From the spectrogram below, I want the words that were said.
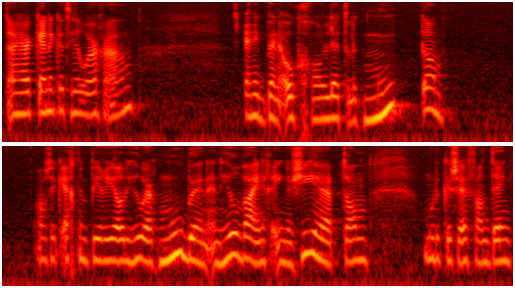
Daar herken ik het heel erg aan. En ik ben ook gewoon letterlijk moe dan. Als ik echt een periode heel erg moe ben en heel weinig energie heb, dan moet ik eens even aan denk,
